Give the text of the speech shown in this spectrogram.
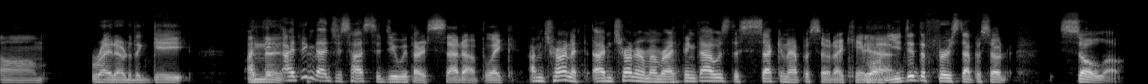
Um, right out of the gate. I And think then I think that just has to do with our setup. Like I'm trying to I'm trying to remember. I think that was the second episode I came Yeah. on. You did the first episode solo.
